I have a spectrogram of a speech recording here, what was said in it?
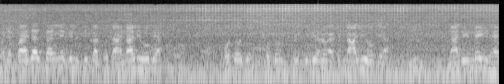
मैंने पैदल चलने के लिए दिक्कत होता है। नाली हो गया। फ़ोटो फ़ोटो से क्लियर हो गया कि नाली हो गया। हम्म, नाली नहीं है।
